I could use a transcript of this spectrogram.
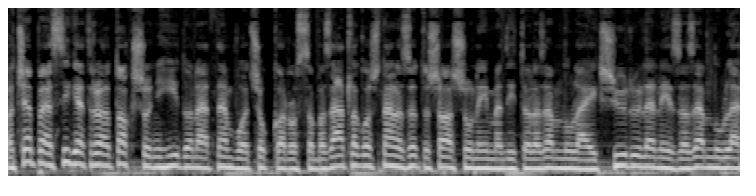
A Csepel szigetről a Taksonyi hídon át nem volt sokkal rosszabb az átlagosnál, az 5-ös alsó némeditől az m 0 ig sűrű lenézve, az m 0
